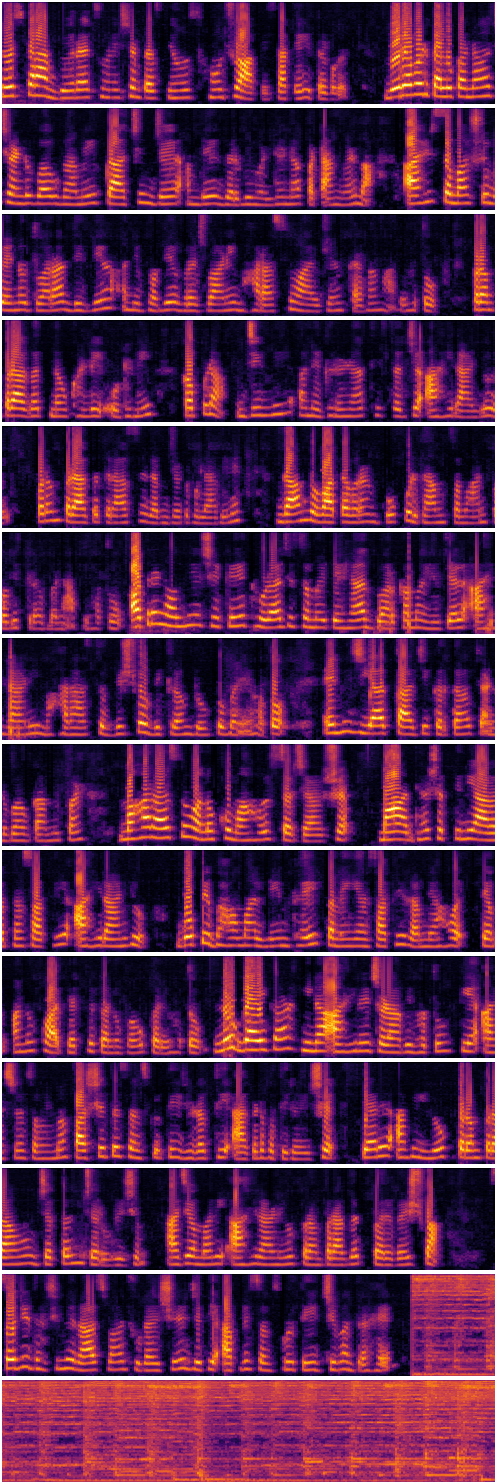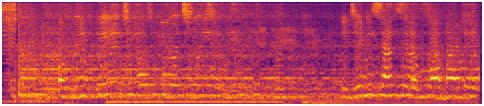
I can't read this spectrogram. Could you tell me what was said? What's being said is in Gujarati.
નમસ્કાર, આપ નેશન પ્લસ ન્યૂઝ. હું છું આપની સાથે હેતલ ભગત. વેરાવળ તાલુકાના ચંડુબાવ ગામે પ્રાચીન જય અંબે ગરબી મંડળના પટાંગણમાં આહિર સમાજની બહેનો દ્વારા દિવ્ય અને ભવ્ય વ્રજવાણી મહારાજનું આયોજન કરવામાં આવ્યું હતું. પરંપરાગત નવખંડી ઓઢણી કપડાં જીમની અને ઘરેણાથી સજ્જ આહિરાણીઓએ પરંપરાગત રાસને રમઝટ બોલાવીને ગામનું વાતાવરણ ગોકુળધામ સમાન પવિત્ર બનાવ્યું હતું. અત્રે નોંધનીય છે કે થોડા જ સમય પહેલા દ્વારકામાં યોજાયેલ આહિરાણી મહારાષ્ટ્ર વિશ્વ વિક્રમ રૂપ બન્યો હતો. એની જ યાદ તાજી કરતા ચાંદુબાવ ગામે પણ મહારાષ્ટ્રનો અનોખો માહોલ સર્જાયો છે. મા આદ્યશક્તિની આરાધના સાથે આહિરાણીઓ ગોપી ભાવમાં લીન થઈ કનૈયા સાથે રમ્યા હોય તેમ અનોખો આધ્યાત્મિક અનુભવ કર્યો હતો. લોક ગાયિકા હિના આહિરે જણાવ્યું હતું કે આજના સમયમાં પાશ્ચાત્ય સંસ્કૃતિ ઝડપથી આગળ વધી રહી છે. ત્યારે આવી લોક પરંપરાઓનું જતન જરૂરી છે. આજે અમારી આહિરાણીઓ પરંપરાગત પરિવેશમાં સજી ધજીને રાસમાં જોડાય છે જેથી આપણી સંસ્કૃતિ જીવંત રહે. રમવા માટે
